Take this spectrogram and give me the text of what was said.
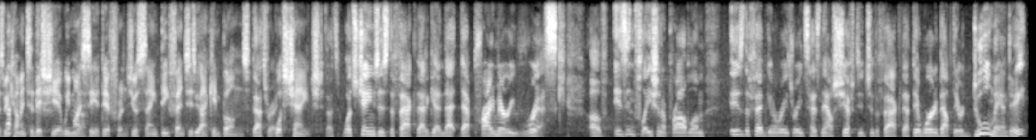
as we come into this year, we might see a difference. You're saying defense is Yeah. back in bonds. That's right. What's changed? That's what's changed is the fact that again that that primary risk of is inflation a problem? Is the Fed going to raise rates has now shifted to the fact that they're worried about their dual mandate.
